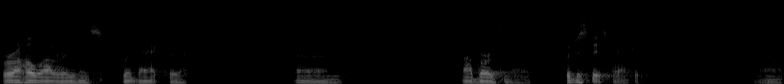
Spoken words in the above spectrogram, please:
for a whole lot of reasons went back to um, my birth name, which is Fitzpatrick. Um,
